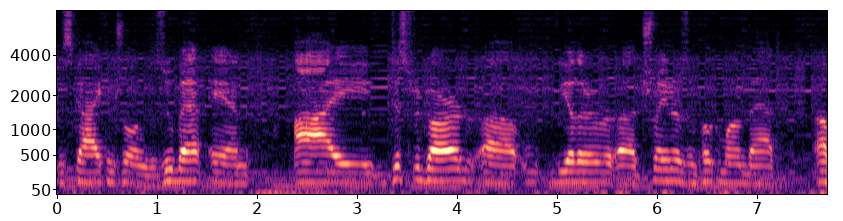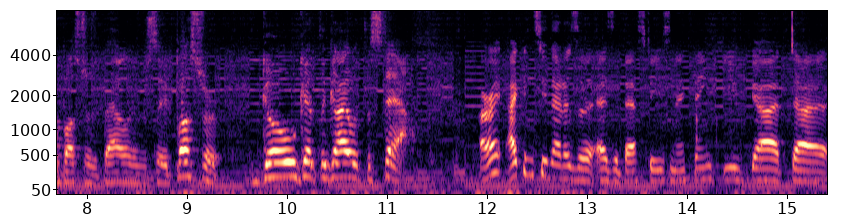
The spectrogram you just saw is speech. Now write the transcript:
this guy controlling the Zubat, and I disregard uh, the other uh, trainers and Pokemon that uh, Buster's battling and just say, Buster, go get the guy with the staff. All right, I can see that as a as a besties, and I think you've got uh,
